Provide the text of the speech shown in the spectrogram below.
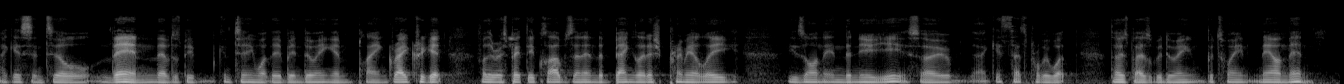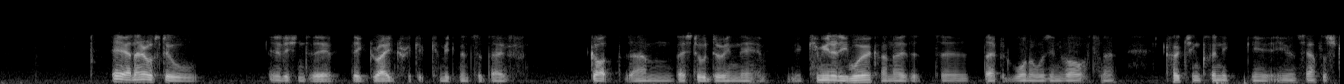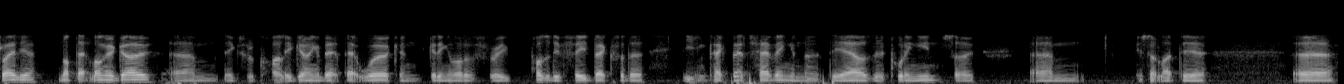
I guess until then, they'll just be continuing what they've been doing and playing great cricket for their respective clubs. And then the Bangladesh Premier League is on in the new year. So I guess that's probably what those players will be doing between now and then. Yeah, and they're all still, in addition to their, their grade cricket commitments that they've got, um, they're still doing their, community work. I know that uh, David Warner was involved in a coaching clinic here in South Australia not that long ago. Um, they're sort of quietly going about that work and getting a lot of very positive feedback for the, the impact that's having and the, the hours they're putting in. So um, it's not like they're uh,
